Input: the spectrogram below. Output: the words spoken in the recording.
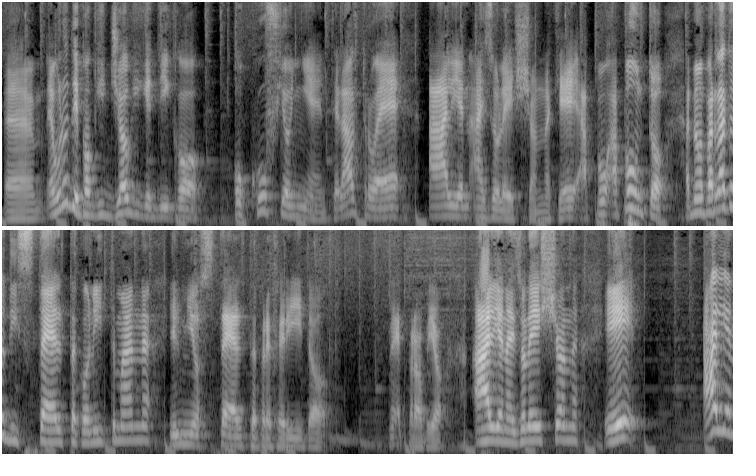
eh, è uno dei pochi giochi che dico o cuffio o niente. L'altro è Alien Isolation, che app- appunto abbiamo parlato di stealth con Hitman, il mio stealth preferito è proprio Alien Isolation e Alien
